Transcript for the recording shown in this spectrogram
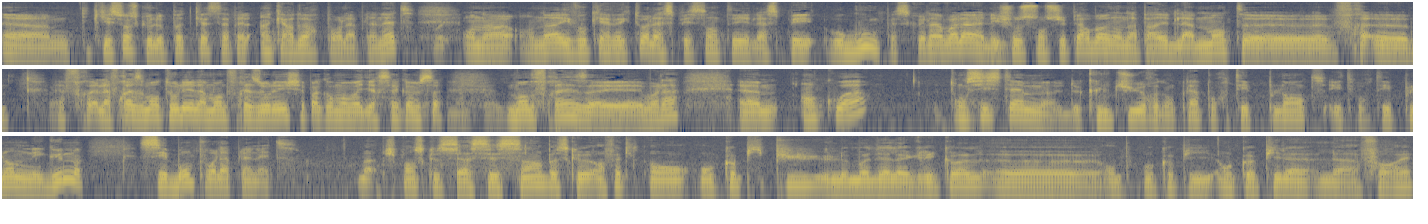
euh, petite question, parce que le podcast s'appelle Un quart d'heure pour la planète. Oui. On a on a évoqué avec toi l'aspect santé, l'aspect au goût, parce que là voilà, les choses sont super bonnes. On a parlé de la menthe, euh, fra- euh, la, fra- la fraise mentholée, la menthe fraisolée, je sais pas comment on va dire ça comme ça. menthe fraise, et voilà. En quoi ton système de culture, donc là pour tes plantes et pour tes plants de légumes, c'est bon pour la planète? Bah, je pense que c'est assez sain parce que en fait on, on copie plus le modèle agricole, euh, on, on copie, on copie la, la forêt,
